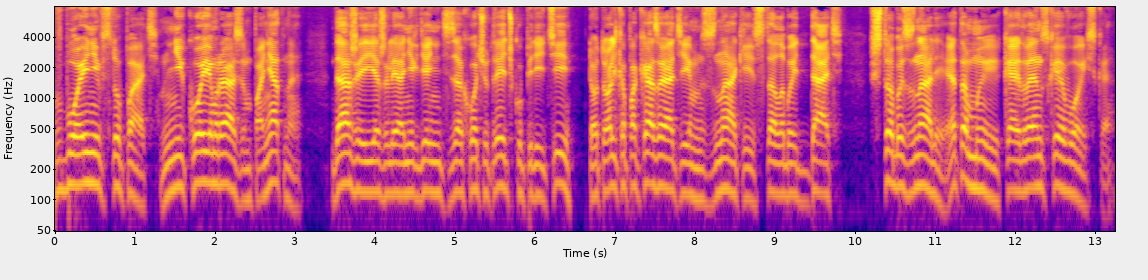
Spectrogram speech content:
в бой не вступать. Никоим разом, понятно? Даже ежели они где-нибудь захочут речку перейти, то только показать им знаки, стало быть, дать, чтобы знали, это мы, кайдвенское войско.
